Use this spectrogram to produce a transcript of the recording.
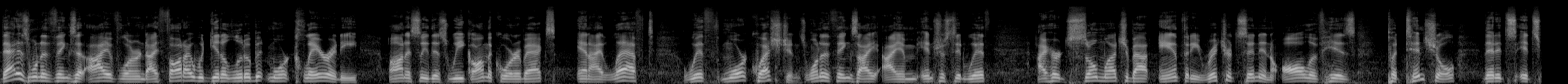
that is one of the things that I've learned. I thought I would get a little bit more clarity, honestly, this week on the quarterbacks, and I left with more questions. One of the things I, I am interested with, I heard so much about Anthony Richardson and all of his potential that it's it's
